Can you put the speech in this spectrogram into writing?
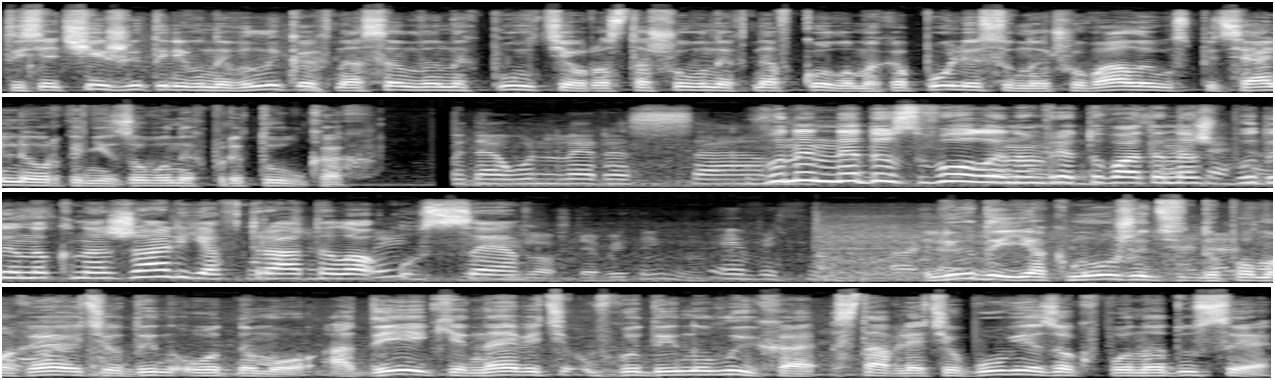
Тисячі жителів невеликих населених пунктів, розташованих навколо мегаполісу, ночували у спеціально організованих притулках. Вони не дозволили нам врятувати наш будинок. На жаль, я втратила усе. Люди як можуть допомагають один одному, а деякі навіть в годину лиха ставлять обов'язок понад усе.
